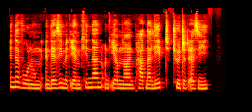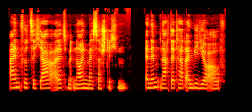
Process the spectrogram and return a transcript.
In der Wohnung, in der sie mit ihren Kindern und ihrem neuen Partner lebt, tötet er sie. 41 Jahre alt mit neun Messerstichen. Er nimmt nach der Tat ein Video auf.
